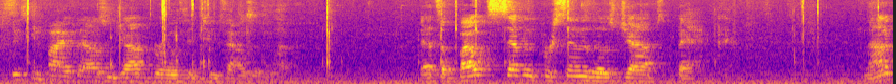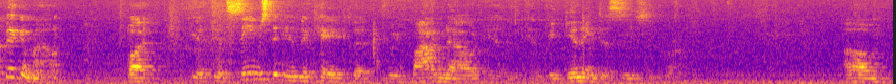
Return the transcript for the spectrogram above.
65,000 job growth in 2011. That's about 7% of those jobs back. Not a big amount, but it, it seems to indicate that we've bottomed out and, and beginning to see some growth. Um,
